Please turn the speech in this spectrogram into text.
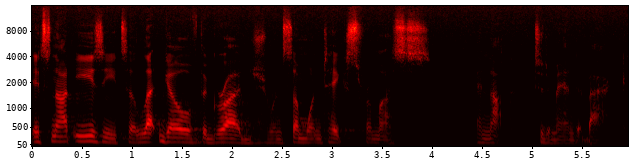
It's not easy to let go of the grudge when someone takes from us and not to demand it back.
